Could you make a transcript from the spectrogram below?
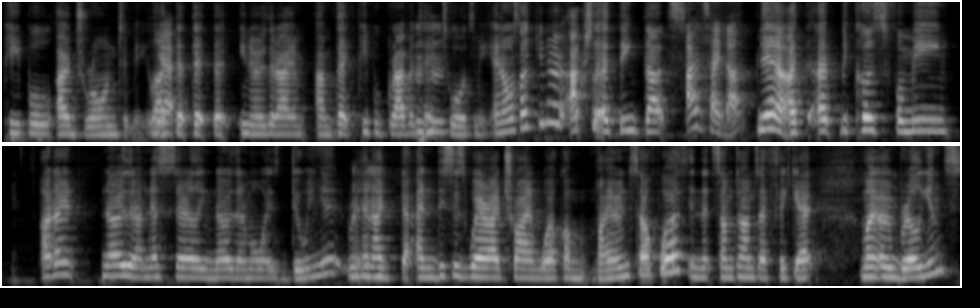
people are drawn to me, like Yep. that, that, that you know, that I'm, um, that people gravitate Mm-hmm. towards me. And I was like, you know, actually, I think that's I'd say that. yeah, I, I, because for me, I don't know that I'm necessarily know that I'm always doing it, and I and this is where I try and work on my own self worth. In that sometimes I forget my own brilliance,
